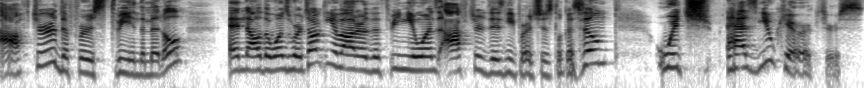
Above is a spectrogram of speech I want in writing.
after the first three in the middle, and now the ones we're talking about are the three new ones after Disney purchased Lucasfilm, which has new characters,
